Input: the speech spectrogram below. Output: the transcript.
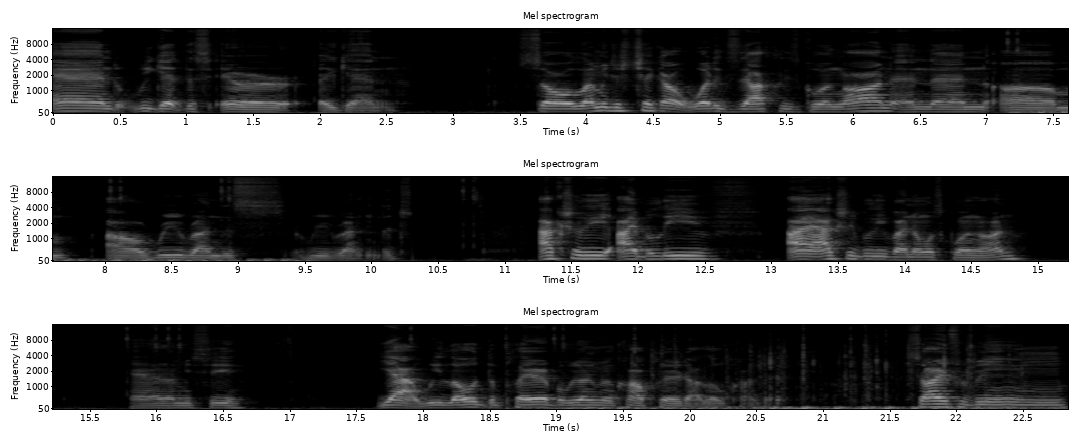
and we get this error again. So let me just check out what exactly is going on, and then um, I'll rerun this. Rerun the. Actually, I believe I actually believe I know what's going on. And let me see. Yeah, we load the player, but we don't even call player.load content. Sorry for being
